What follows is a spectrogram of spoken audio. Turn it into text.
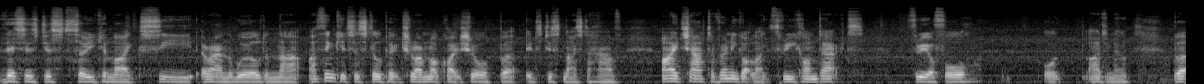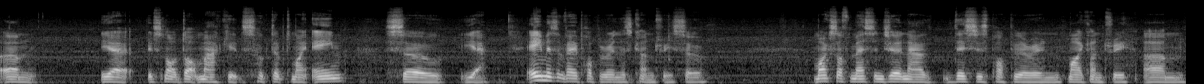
this is just so you can like see around the world and that. I think it's a still picture, I'm not quite sure, but it's just nice to have. iChat, I've only got like three contacts, three or four, or I don't know. But um, yeah, it's not .mac, it's hooked up to my AIM, so yeah. AIM isn't very popular in this country, so Microsoft Messenger, now this is popular in my country. Um,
